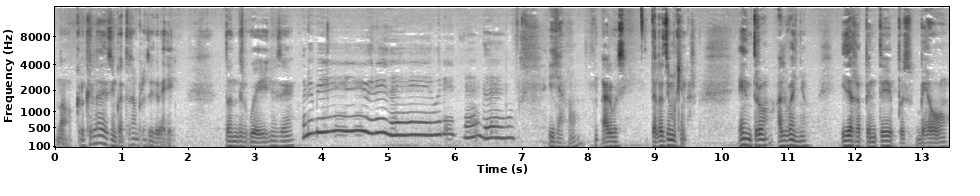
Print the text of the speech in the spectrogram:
No, creo que es la de 50 sombras de Grey. Donde el güey dice... Y ya, ¿no? Algo así. Te las de imaginar. Entro al baño y de repente pues veo...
